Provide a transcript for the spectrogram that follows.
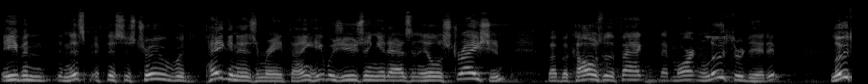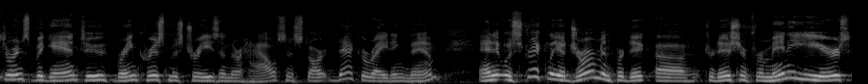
even in this, if this is true with paganism or anything, he was using it as an illustration. But because of the fact that Martin Luther did it, Lutherans began to bring Christmas trees in their house and start decorating them. And it was strictly a German predict, uh, tradition for many years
